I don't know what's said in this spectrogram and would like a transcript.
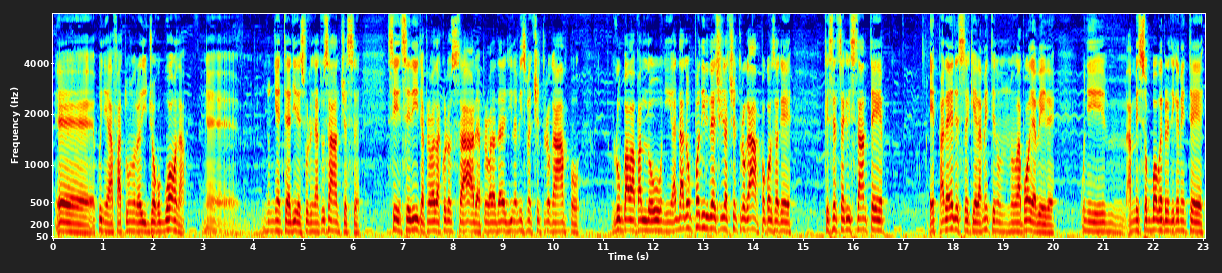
eh, quindi ha fatto un'ora di gioco buona, eh, niente da dire su Renato Sanchez, si è inserito, ha provato a crossare, ha provato a dare dinamismo al centrocampo, rubava palloni, ha dato un po' di vivacità al centrocampo, cosa che, che senza Cristante e Paredes chiaramente non, non la puoi avere. Quindi mh, ha messo Bove praticamente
